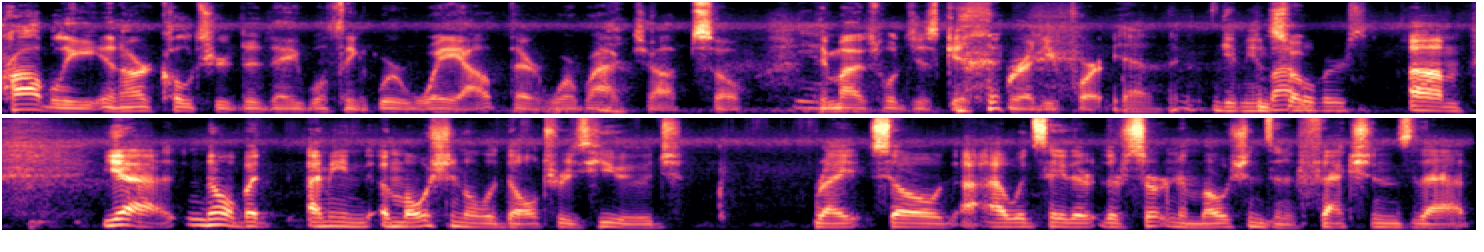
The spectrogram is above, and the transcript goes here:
probably in our culture today will think we're way out there. We're whack jobs. So Yeah. they might as well just get ready for it. Yeah, give me a And so- verse. Um, yeah, no, but I mean, emotional adultery is huge, right? So I would say there, there's certain emotions and affections that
